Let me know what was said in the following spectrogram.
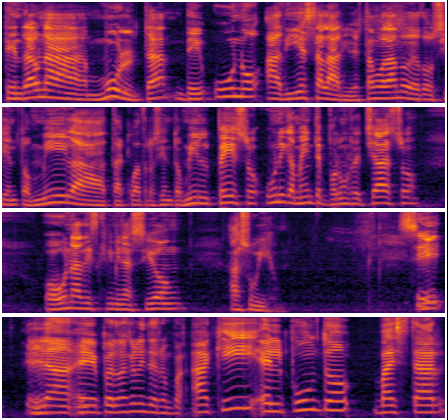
tendrá una multa de 1 a 10 salarios. Estamos hablando de 200 mil hasta 400 mil pesos únicamente por un rechazo o una discriminación a su hijo. Sí, eh, perdón que lo interrumpa. Aquí el punto va a estar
